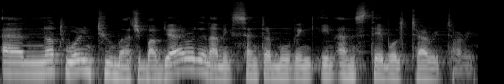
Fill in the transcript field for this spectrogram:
and not worrying too much about the aerodynamic center moving in unstable territory.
